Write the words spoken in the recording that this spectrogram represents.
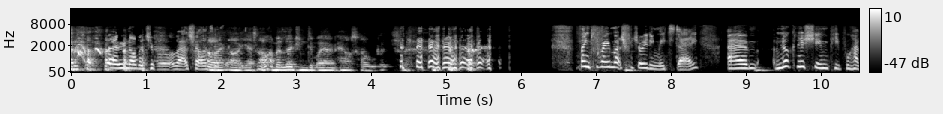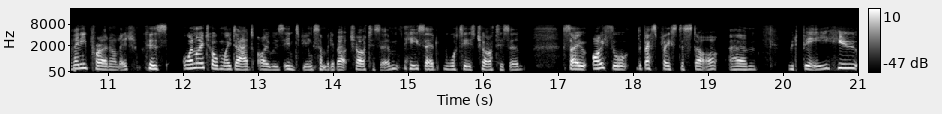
you're so knowledgeable about Chartism. Oh, oh, yes, I'm a legend in my own household. Thank you very much for joining me today. Um, I'm not going to assume people have any prior knowledge because when I told my dad I was interviewing somebody about Chartism, he said, What is Chartism? So I thought the best place to start um, would be who,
